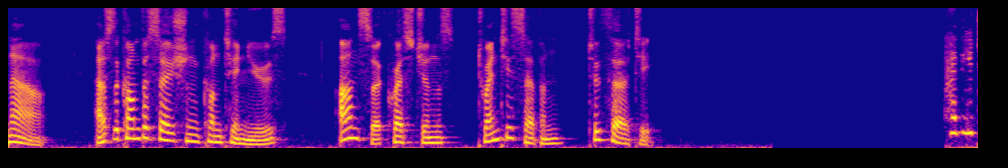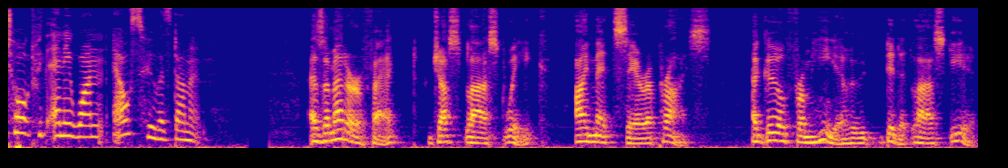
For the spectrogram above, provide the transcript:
Now, as the conversation continues, answer questions 27 to 30. Have you talked with anyone else who has done it? As a matter of fact, just last week I met Sarah Price, a girl from here who did it last year.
